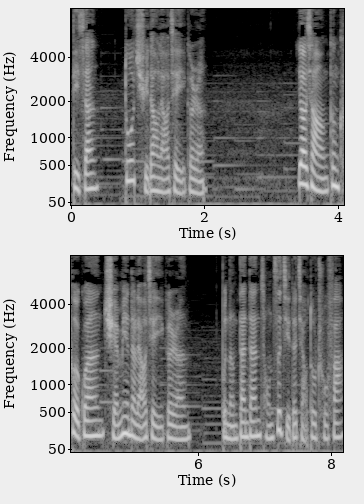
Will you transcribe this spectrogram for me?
第三，多渠道了解一个人。要想更客观、全面的了解一个人，不能单单从自己的角度出发，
